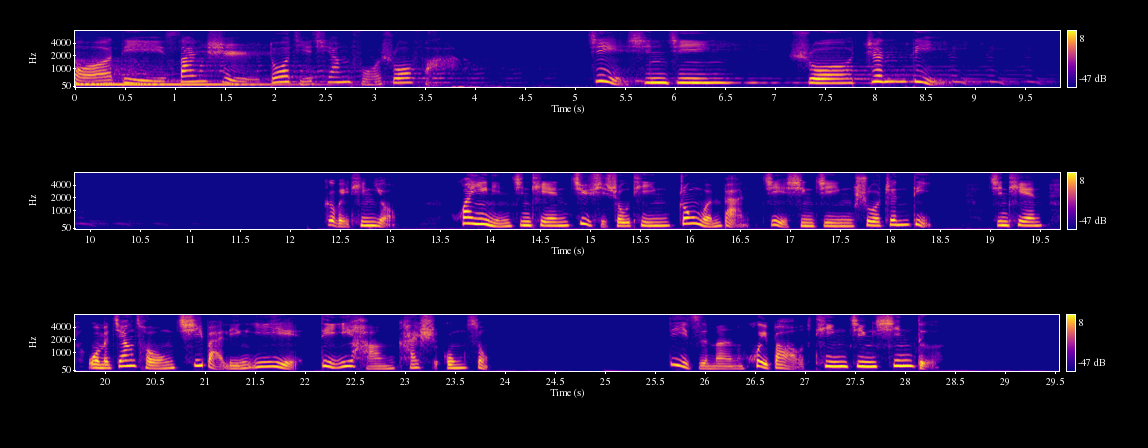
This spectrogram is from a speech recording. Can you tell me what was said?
摩第三世多杰羌佛说法，《戒心经》说真谛。各位听友，欢迎您今天继续收听中文版《戒心经》说真谛。今天我们将从七百零一页第一行开始恭诵。弟子们汇报听经心得。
